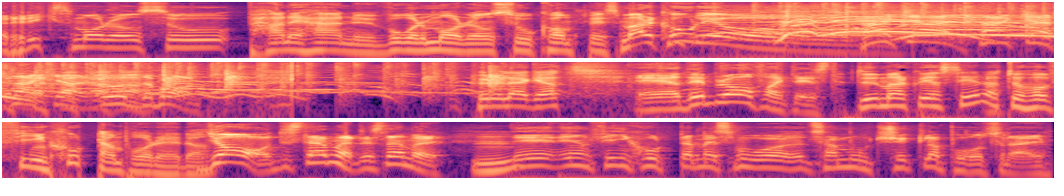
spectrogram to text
Riksmorgonzoo, han är här nu, vår morgonzoo-kompis Markoolio! Tackar, tackar, tackar! Underbart! Hur är läget? Eh, det är bra faktiskt. Du Marco, jag ser att du har finskjortan på dig idag. Ja, det stämmer, det stämmer. Mm. Det är en fin skjorta med små så här, motorcyklar på och sådär.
